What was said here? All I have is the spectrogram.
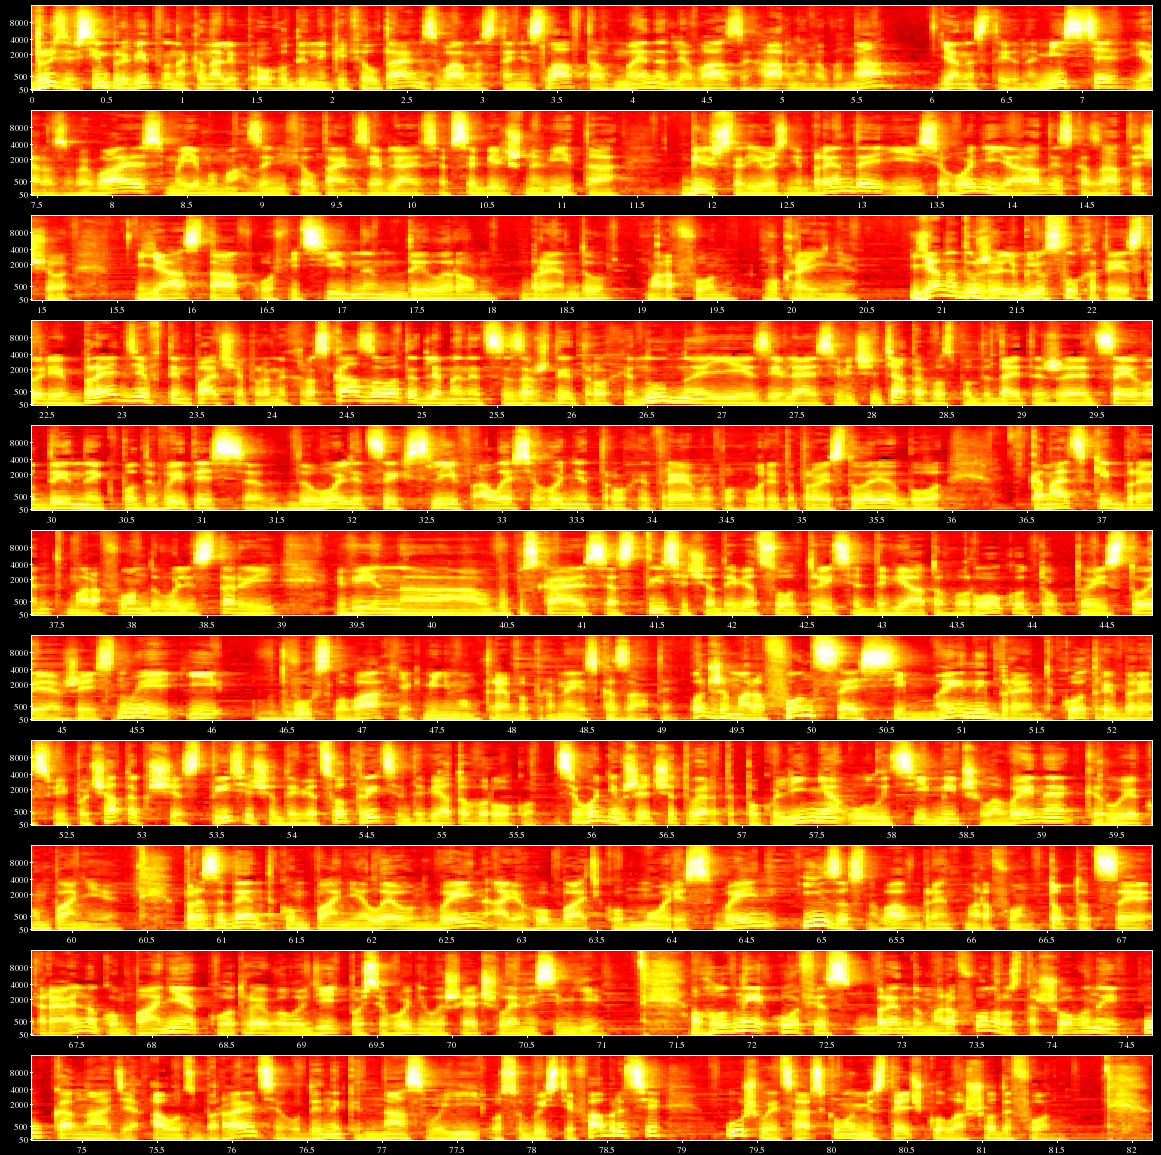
Друзі, всім привіт! Ви на каналі про годинники Філтайм. З вами Станіслав. Та в мене для вас гарна новина. Я не стою на місці, я розвиваюсь. В моєму магазині Філтайм з'являються все більш нові та більш серйозні бренди. І сьогодні я радий сказати, що я став офіційним дилером бренду Марафон в Україні. Я не дуже люблю слухати історії брендів, тим паче про них розказувати. Для мене це завжди трохи нудно і з'являється відчуття. Та господи, дайте же цей годинник подивитись доволі цих слів. Але сьогодні трохи треба поговорити про історію, бо канадський бренд Марафон доволі старий. Він а, випускається з 1939 року, тобто історія вже існує, і в двох словах, як мінімум, треба про неї сказати. Отже, марафон це сімейний бренд, котрий бере свій початок ще з 1939 року. Сьогодні вже четверте покоління у лиці Мітчела Вейна керує компанією. Президент компанії Леон Вейн, а його батько Моріс Вейн, і заснував бренд Марафон. Тобто, це реально компанія, котрою володіють по сьогодні лише члени сім'ї. Головний офіс бренду Марафон розташований у Канаді, а от збираються годинники на своїй особистій фабриці у швейцарському містечку Лашо-де-Фон.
